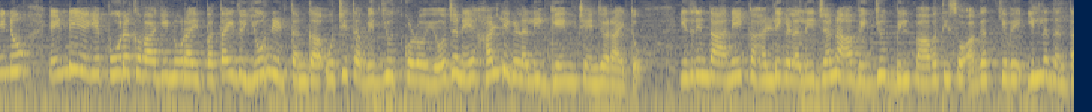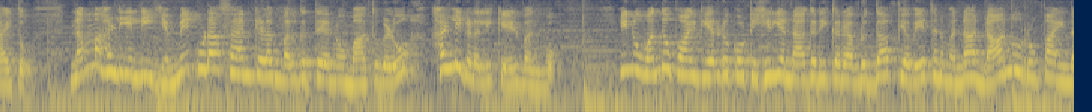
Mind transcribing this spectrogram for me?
ಇನ್ನು ಎನ್ಡಿಎಗೆ ಪೂರಕವಾಗಿ ನೂರ ಇಪ್ಪತ್ತೈದು ಯೂನಿಟ್ ತನಕ ಉಚಿತ ವಿದ್ಯುತ್ ಕೊಡೋ ಯೋಜನೆ ಹಳ್ಳಿಗಳಲ್ಲಿ ಗೇಮ್ ಚೇಂಜರ್ ಆಯಿತು. ಇದರಿಂದ ಅನೇಕ ಹಳ್ಳಿಗಳಲ್ಲಿ ಜನ ವಿದ್ಯುತ್ ಬಿಲ್ ಪಾವತಿಸೋ ಅಗತ್ಯವೇ ಇಲ್ಲದಂತಾಯಿತು. ನಮ್ಮ ಹಳ್ಳಿಯಲ್ಲಿ ಎಮ್ಮೆ ಕೂಡ ಫ್ಯಾನ್ ಕೆಳಗೆ ಮಲಗುತ್ತೆ ಅನ್ನೋ ಮಾತುಗಳು ಹಳ್ಳಿಗಳಲ್ಲಿ ಕೇಳಿಬಂದವು. ಇನ್ನು ಒಂದು ಪಾಯಿಂಟ್ ಎರಡು ಕೋಟಿ ಹಿರಿಯ ನಾಗರಿಕರ ವೃದ್ಧಾಪ್ಯ ವೇತನವನ್ನು ನಾನೂರು ರೂಪಾಯಿಂದ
